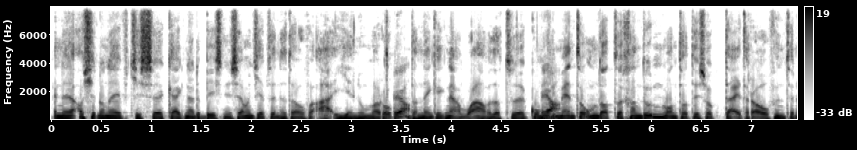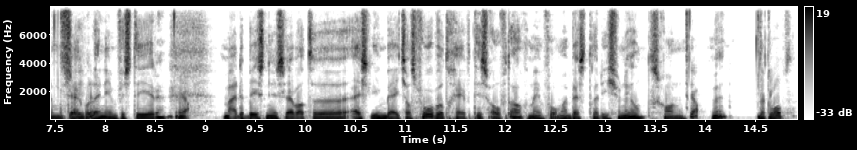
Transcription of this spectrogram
En eh, als je dan eventjes eh, kijkt naar de business, hè, want je hebt het net over AI en noem maar op. Ja. Dan denk ik, nou wauw, dat eh, complimenten om dat te gaan doen. Want dat is ook tijdrovend en daar moet je echt wel in investeren. Ja. Maar de business, hè, wat Ashley een beetje als voorbeeld geeft, het is over het algemeen voor mij best traditioneel. Het is gewoon, Ja. hè? Dat klopt.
